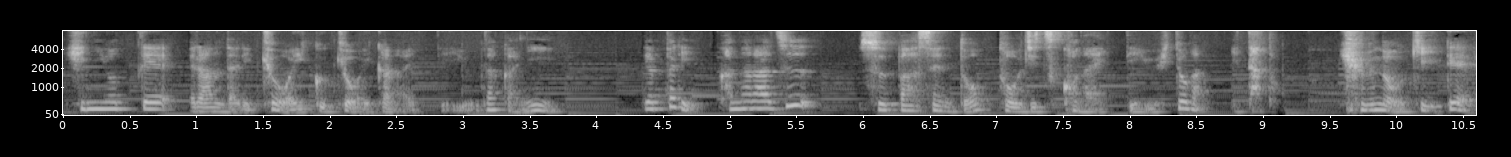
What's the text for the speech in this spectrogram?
日によって選んだり今日は行く今日は行かないっていう中にやっぱり必ず数パーセント当日来ないっていう人がいたと。いうのを聞いて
